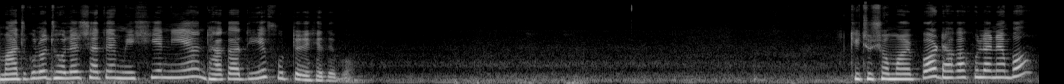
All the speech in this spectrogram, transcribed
মাছগুলো ঝোলের সাথে মিশিয়ে নিয়ে ঢাকা দিয়ে ফুটতে রেখে দেব। কিছু সময় পর ঢাকা খুলে নেব।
